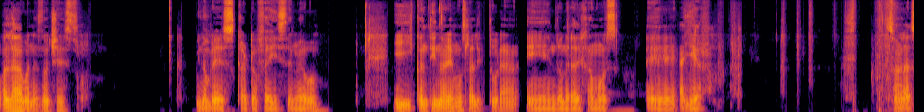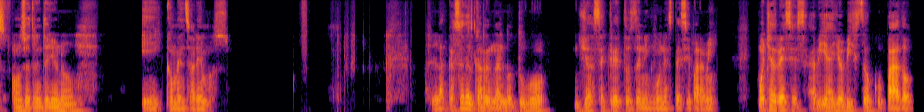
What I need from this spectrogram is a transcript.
Hola, buenas noches. Mi nombre es Cartoface de nuevo y continuaremos la lectura en donde la dejamos eh, ayer. Son las 11:31 y comenzaremos. La casa del cardenal no tuvo ya secretos de ninguna especie para mí. Muchas veces había yo visto ocupado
